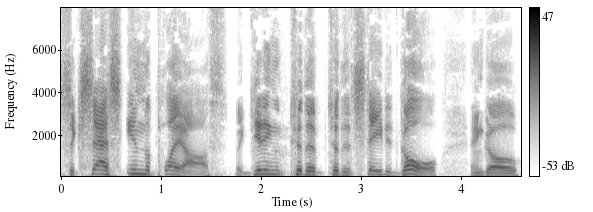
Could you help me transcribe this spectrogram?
success in the playoffs, like getting to the to the stated goal, and go,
